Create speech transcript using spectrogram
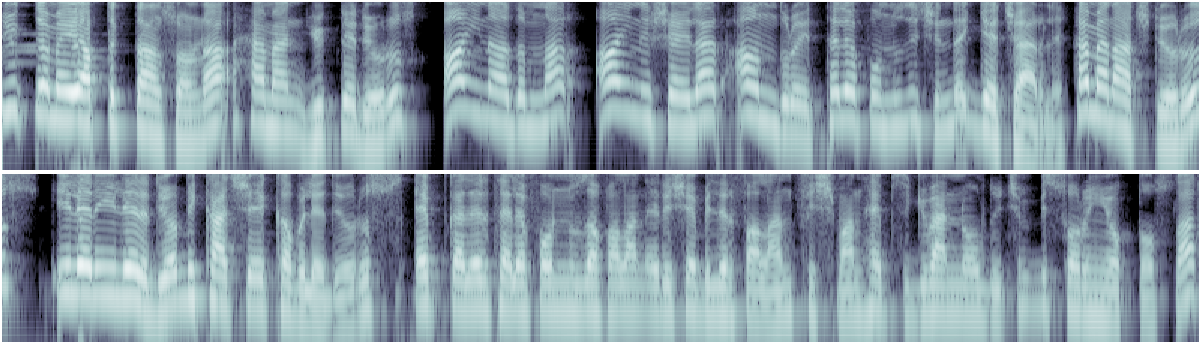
Yüklemeyi yaptıktan sonra hemen yükle diyoruz. Aynı adımlar, aynı şeyler Android telefonunuz için de geçerli. Hemen aç diyoruz. İleri ileri diyor. Birkaç şey kabul ediyoruz. App Gallery telefonunuza falan erişebilir falan. Fişman hepsi güvenli olduğu için bir sorun yok dostlar.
